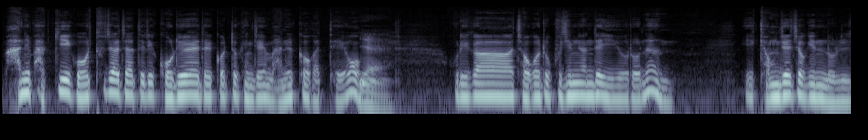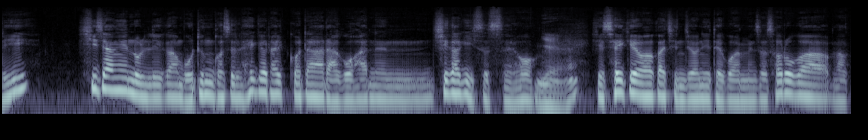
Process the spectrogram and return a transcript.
많이 바뀌고 투자자들이 고려해야 될 것도 굉장히 많을 것 같아요. 예. 우리가 적어도 90년대 이후로는 이 경제적인 논리, 시장의 논리가 모든 것을 해결할 거다라고 하는 시각이 있었어요. 예. 이제 세계화가 진전이 되고 하면서 서로가 막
